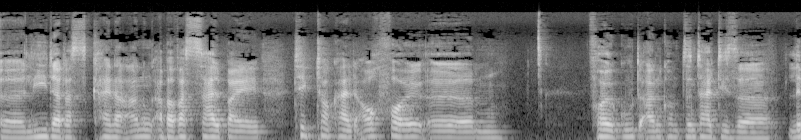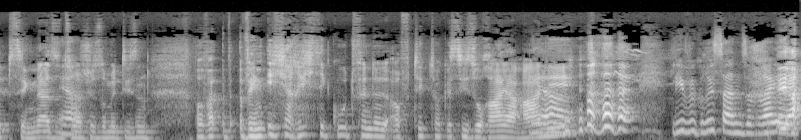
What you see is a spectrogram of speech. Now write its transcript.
äh, Lieder, das keine Ahnung, aber was halt bei TikTok halt auch voll ähm, voll gut ankommt, sind halt diese Lip-Sync, ne? Also ja. zum Beispiel so mit diesen. Wen ich ja richtig gut finde auf TikTok ist die Soraya Ali. Ja. Liebe Grüße an Soraya. Ja,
